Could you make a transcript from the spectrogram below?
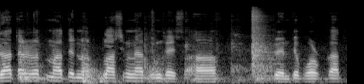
gutter nut natin, flashing natin guys, ah 24 cut.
